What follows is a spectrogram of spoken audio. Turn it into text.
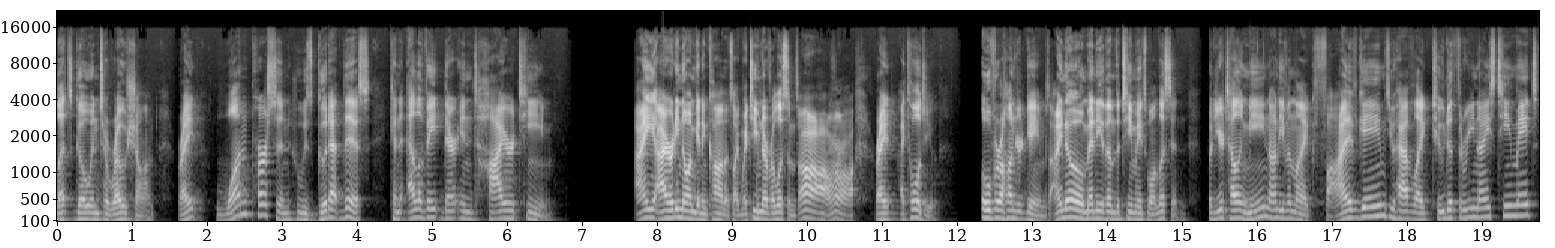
let's go into Roshan, right? One person who is good at this can elevate their entire team. I, I already know I'm getting comments like my team never listens. Oh, oh, right? I told you. Over 100 games. I know many of them the teammates won't listen. But you're telling me not even like 5 games you have like 2 to 3 nice teammates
